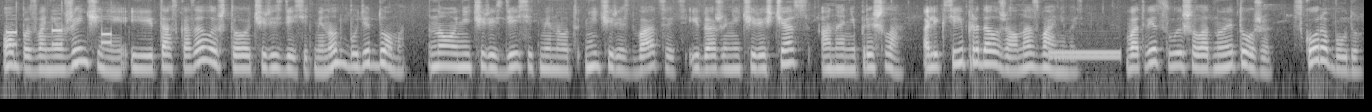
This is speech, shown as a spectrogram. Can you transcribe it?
Он позвонил женщине, и та сказала, что через 10 минут будет дома. Но ни через 10 минут, ни через 20 и даже не через час она не пришла. Алексей продолжал названивать. В ответ слышал одно и то же «Скоро буду».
